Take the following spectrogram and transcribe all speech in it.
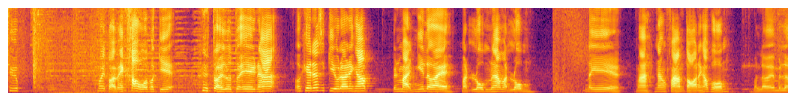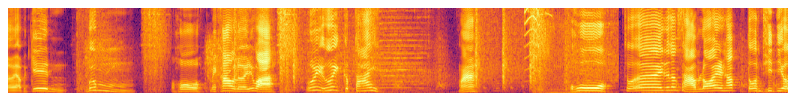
ชึบไม่ต่อยไม่เข้าวะเมื่อกี้ ต่อยตัวตัวเองนะฮะ โอเคได้สกิลแล้วนะครับ เป็นหมัดงี้เลย หมัดลมนะฮะหมัดลม นี่ มานั่งฟาร์มต่อนะครับผม มาเลยมาเลยเอาไปกิน บึ้ม โอ้โห ไม่เข้าเลยนี่หว่าอุ้ยอุ้ยเกือบตาย มา โอ้โหโถเอ้ยได้ตั้ง300นะครับโดนทีเดียว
